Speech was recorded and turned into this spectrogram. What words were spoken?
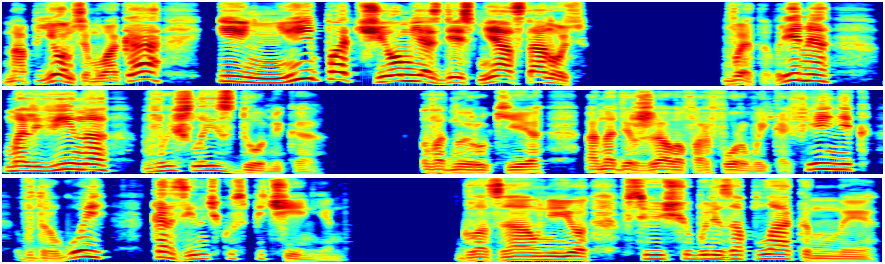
Напьемся молока, и ни почем я здесь не останусь. В это время Мальвина вышла из домика. В одной руке она держала фарфоровый кофейник, в другой — корзиночку с печеньем. Глаза у нее все еще были заплаканные.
